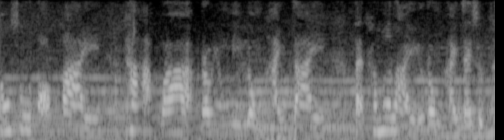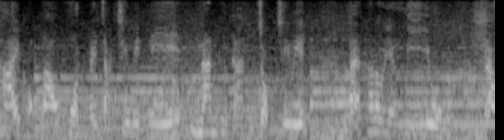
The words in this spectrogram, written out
ต้องสู้ต่อไป ถ้าหากว่าเรายังมีลมหายใจ แต่ถ้าเมื่อไหร่ลมหายใจสุดท้ายของเราหมดไปจากชีวิตนี้ นั่นคือการจบชีวิต แต่ถ้าเรายังมีอยู่ เรา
